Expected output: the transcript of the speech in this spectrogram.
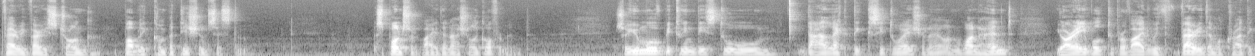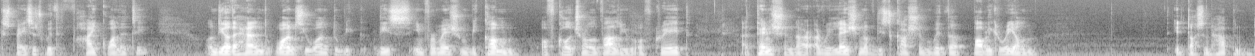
very, very strong public competition system sponsored by the national government. So you move between these two dialectic situation. Eh? On one hand, you are able to provide with very democratic spaces with high quality, on the other hand, once you want to be this information become of cultural value, of create a tension, a, a relation of discussion with the public realm, it doesn't happen.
